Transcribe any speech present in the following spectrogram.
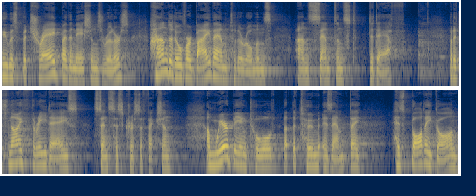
who was betrayed by the nation's rulers, handed over by them to the Romans, and sentenced to death. But it's now three days since his crucifixion, and we're being told that the tomb is empty, his body gone,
